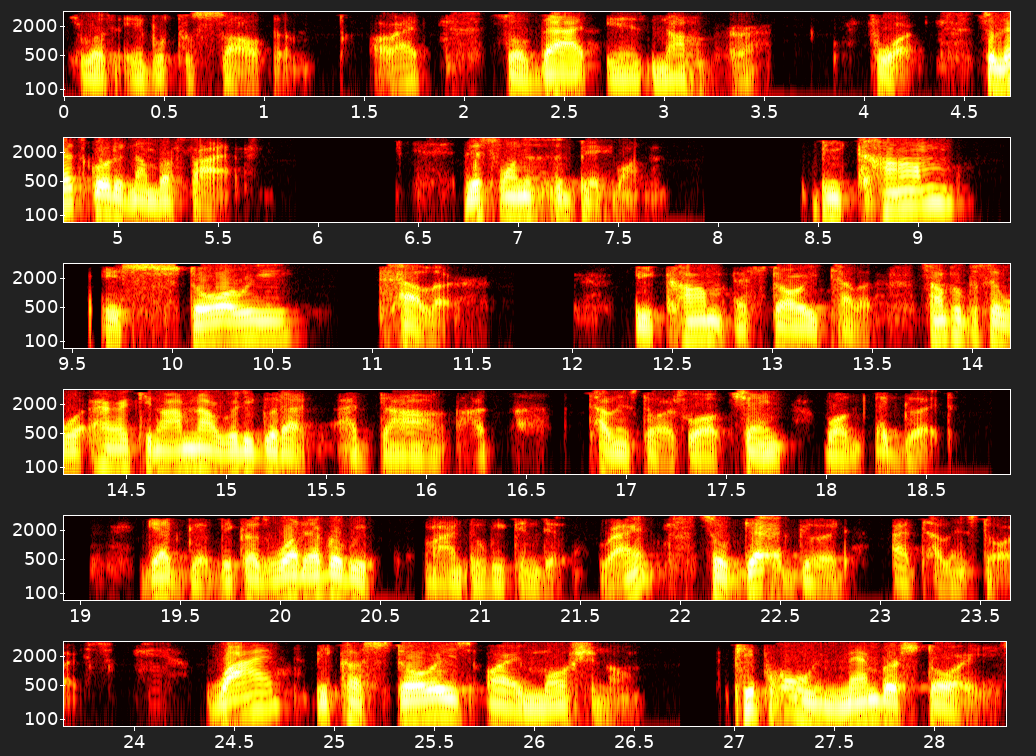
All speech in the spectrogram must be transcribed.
he was able to solve them. All right. So that is number four. So let's go to number five. This one is the big one. Become a storyteller. Become a storyteller. Some people say, well, Eric, you know, I'm not really good at, at, uh, at telling stories. Well, change, well, get good. Get good because whatever we mind do, we can do, right? So get good at telling stories. Why? Because stories are emotional. People remember stories.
